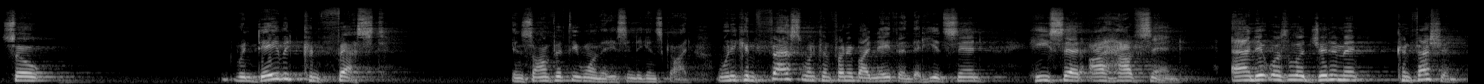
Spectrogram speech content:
So when David confessed in Psalm 51 that he sinned against God, when he confessed when confronted by Nathan that he had sinned, he said, I have sinned. And it was legitimate confession.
